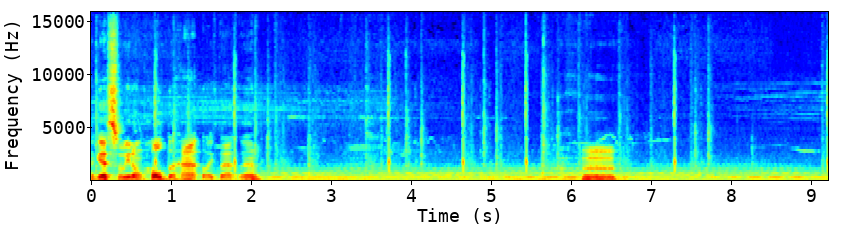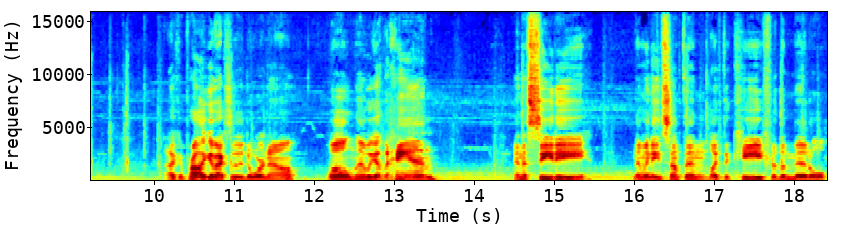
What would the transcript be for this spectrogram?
I guess we don't hold the hat like that then. Hmm. I can probably get back to the door now. Well, no, we got the hand and a CD. Then we need something like the key for the middle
